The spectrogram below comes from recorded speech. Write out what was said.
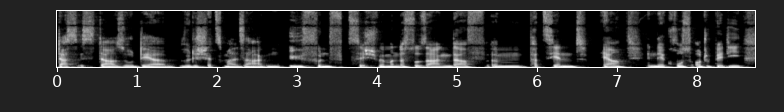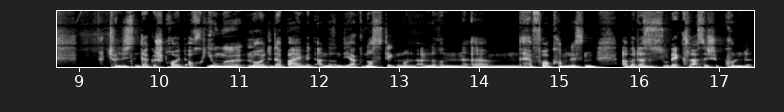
das ist da so der, würde ich jetzt mal sagen, Ü50, wenn man das so sagen darf, ähm, Patient, ja, in der Großorthopädie. Natürlich sind da gestreut auch junge Leute dabei mit anderen Diagnostiken und anderen ähm, Hervorkommnissen, aber das ist so der klassische Kunde.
